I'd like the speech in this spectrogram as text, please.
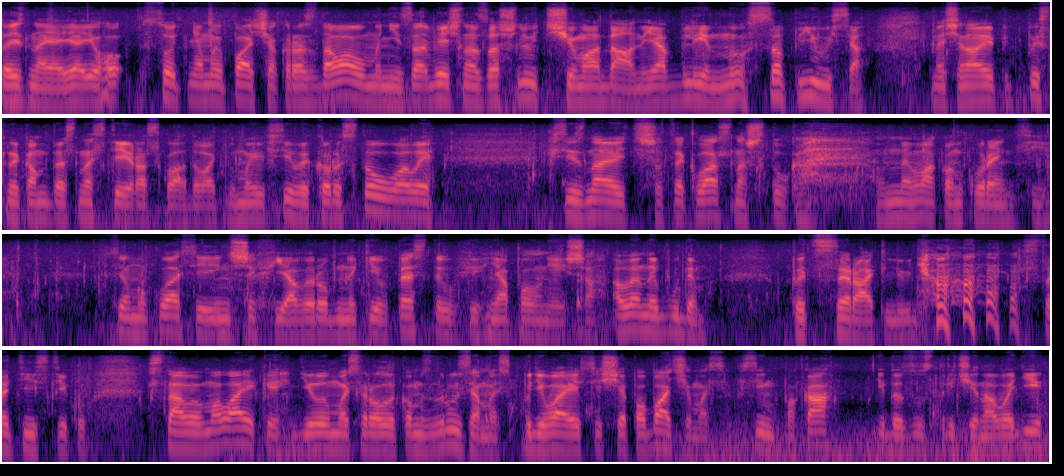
той знає, я його сотнями пачок роздавав, мені за, вічно зашлють чемодан. Я, блін, ну соп'юся. Починаю підписникам до снастей розкладувати. Думаю, всі використовували, всі знають, що це класна штука. Нема конкуренції. в цьому класі інших я виробників тестив, фігня повніша. Але не будемо підсирати людям статистику. Ставимо лайки, ділимось роликом з друзями. Сподіваюся, ще побачимось. Всім пока і до зустрічі на воді.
